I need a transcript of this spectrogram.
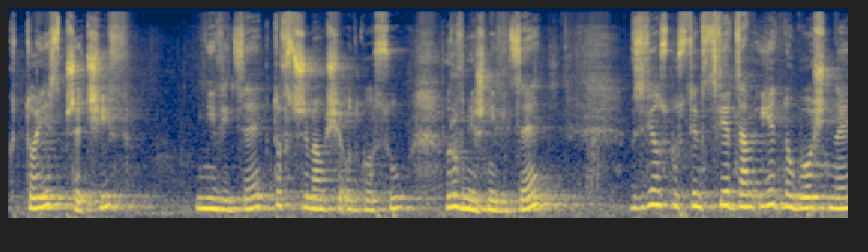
Kto jest przeciw? Nie widzę. Kto wstrzymał się od głosu? Również nie widzę. W związku z tym stwierdzam jednogłośne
